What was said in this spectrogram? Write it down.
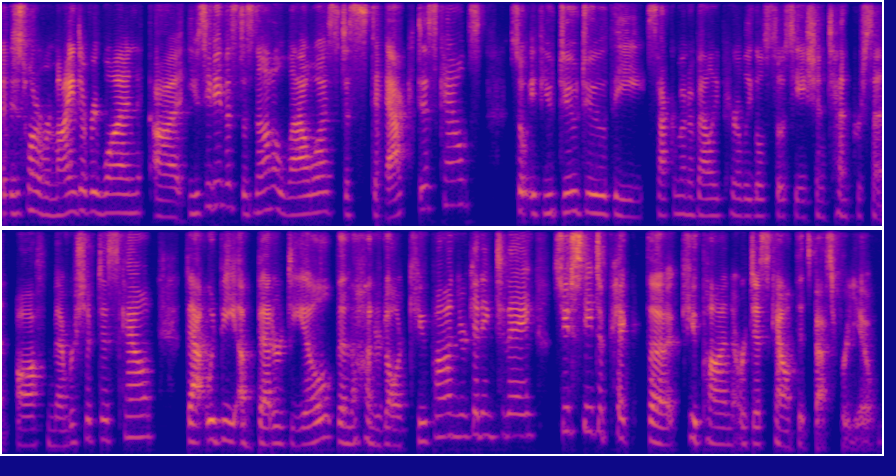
I just want to remind everyone, uh, UC Davis does not allow us to stack discounts. So if you do do the Sacramento Valley Paralegal Association 10% off membership discount, that would be a better deal than the $100 coupon you're getting today. So you just need to pick the coupon or discount that's best for you.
